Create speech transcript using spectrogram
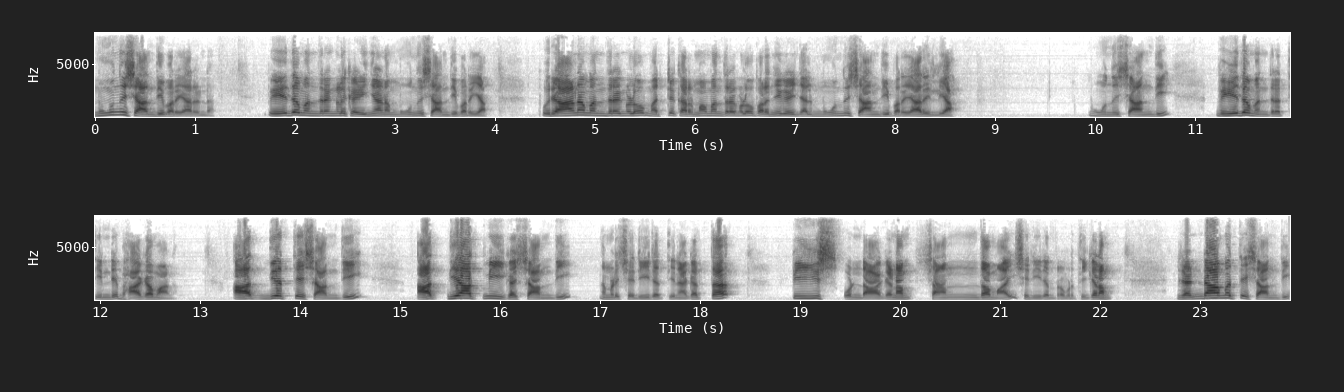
മൂന്ന് ശാന്തി പറയാറുണ്ട്. വേദമന്ത്രങ്ങൾ കഴിഞ്ഞാണ് മൂന്ന് ശാന്തി പറയാം. പുരാണ മന്ത്രങ്ങളോ മറ്റ് കർമ്മമന്ത്രങ്ങളോ പറഞ്ഞു കഴിഞ്ഞാൽ മൂന്ന് ശാന്തി പറയാറില്ല. മൂന്ന് ശാന്തി വേദമന്ത്രത്തിന്റെ ഭാഗമാണ്. ആദ്യത്തെ ശാന്തി ആധ്യാത്മിക ശാന്തി നമ്മുടെ ശരീരത്തിനകത്ത് പീസ് ഉണ്ടാകണം ശാന്തമായി ശരീരം പ്രവർത്തിക്കണം. രണ്ടാമത്തെ ശാന്തി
